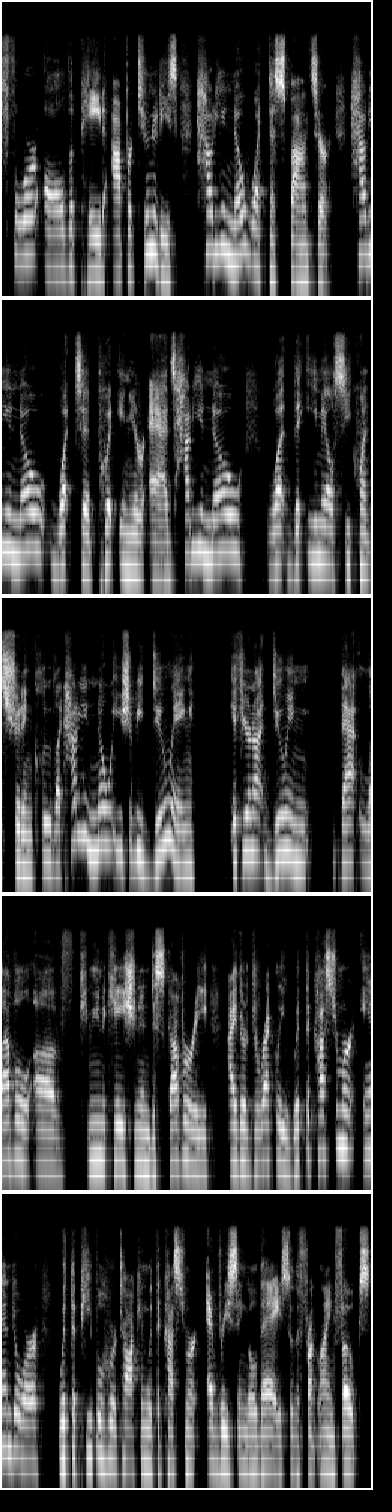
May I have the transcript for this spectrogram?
for all the paid opportunities. How do you know what to sponsor? How do you know what to put in your ads? How do you know what the email sequence should include? Like, how do you know what you should be doing if you're not doing that level of communication and discovery either directly with the customer and or with the people who are talking with the customer every single day so the frontline folks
